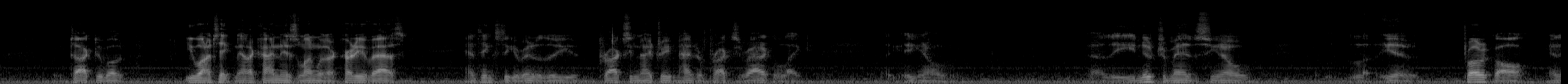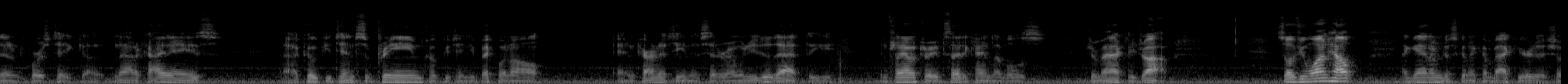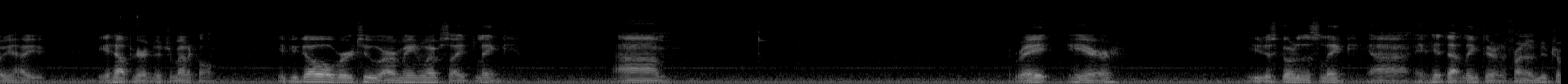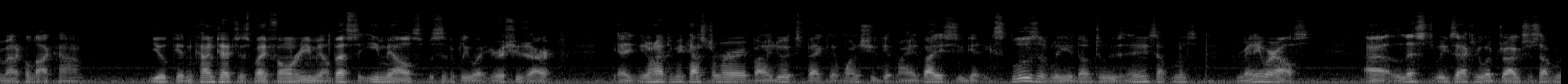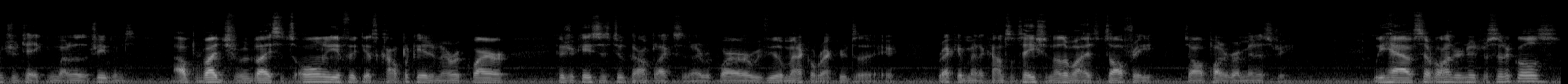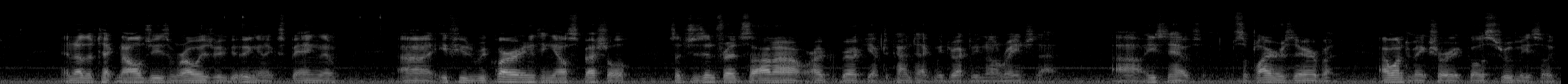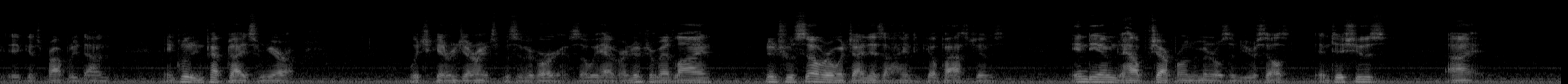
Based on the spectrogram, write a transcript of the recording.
talked about. You want to take nattokinase along with our cardiovasc and things to get rid of the peroxynitrite and hydroperoxy radical, like, you know, uh, the Nutrimeds, you know, you know, protocol, and then of course take uh, nattokinase, uh, CoQ10 Supreme, CoQ10 ubiquinol, and carnitine, etc. And when you do that, the inflammatory and cytokine levels dramatically drop. So if you want help, again, I'm just going to come back here to show you how you, you get help here at NutriMedical if you go over to our main website link, um, right here, you just go to this link uh, and hit that link there in the front of NutriMedical.com. You can contact us by phone or email. Best to email specifically what your issues are. You don't have to be a customer, but I do expect that once you get my advice, you get exclusively, you don't use any supplements from anywhere else. Uh, list exactly what drugs or supplements you're taking, what other treatments, I'll provide you some advice. It's only if it gets complicated and I require, because your case is too complex and I require a review of medical records, I recommend a consultation. Otherwise, it's all free. It's all part of our ministry. We have several hundred nutraceuticals and other technologies, and we're always reviewing and expanding them. Uh, if you require anything else special, such as infrared sauna or hyperbaric, you have to contact me directly and I'll arrange that. Uh, I used to have suppliers there, but I want to make sure it goes through me so it, it gets properly done, including peptides from Europe, which can regenerate specific organs. So we have our Nutrimed line, NutriSilver, which I designed to kill pathogens, Indium to help chaperone the minerals into your cells and tissues, uh,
